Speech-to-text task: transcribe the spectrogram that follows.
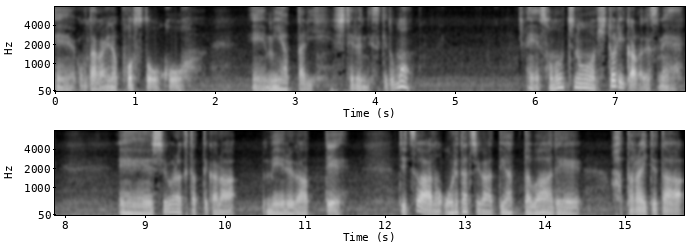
えー、お互いのポストをこう、え、見合ったりしてるんですけども、えー、そのうちの1人からですね、えしばらく経ってからメールがあって、実はあの、俺たちが出会ったバーで働いてた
